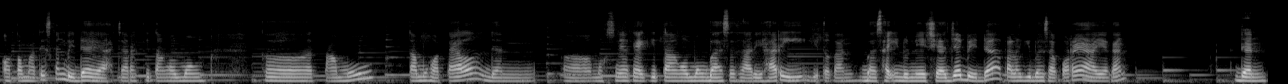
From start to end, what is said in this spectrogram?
otomatis kan beda ya. Cara kita ngomong ke tamu tamu hotel dan uh, maksudnya kayak kita ngomong bahasa sehari-hari gitu kan. Bahasa Indonesia aja beda apalagi bahasa Korea ya kan? Dan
